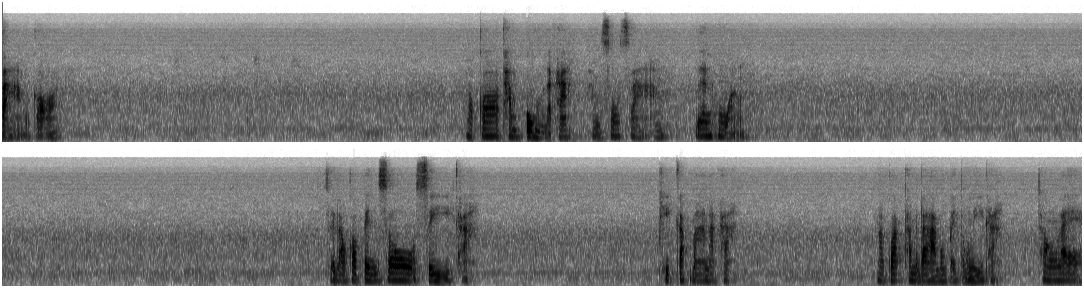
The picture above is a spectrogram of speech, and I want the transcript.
สามก่อน แล้วก็ทำปุ่มนะคะทำโซ่สามเลื่อนห่วง เสร็จแล้วก็เป็นโซ่สี่ค่ะพลิกกลับมานะคะ มากวักธรรมดาลงไปตรงนี้ค่ะ ช่องแรก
